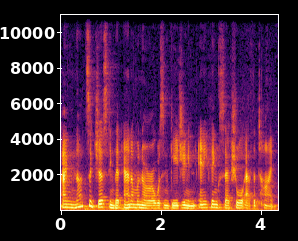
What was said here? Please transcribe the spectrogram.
I'm not suggesting that Anna Monaro was engaging in anything sexual at the time.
